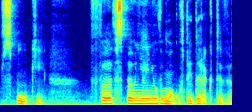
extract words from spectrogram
spółki w, w spełnieniu wymogów tej dyrektywy?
